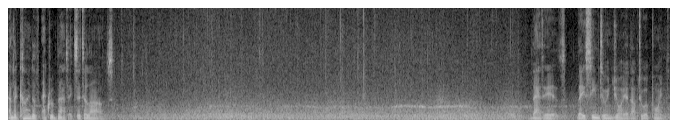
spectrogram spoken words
and the kind of acrobatics it allows. That is, they seem to enjoy it up to a point.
